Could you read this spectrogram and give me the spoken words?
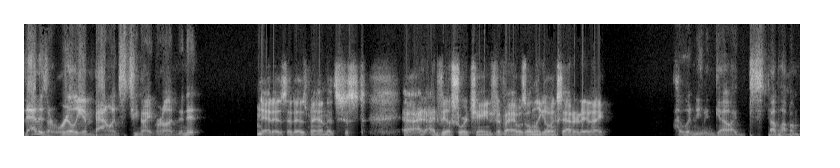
that is a really imbalanced two night run, isn't it? Yeah, it is. It is, man. It's just, I, I'd feel shortchanged if I was only going Saturday night. I wouldn't even go. I'd stub hub them,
